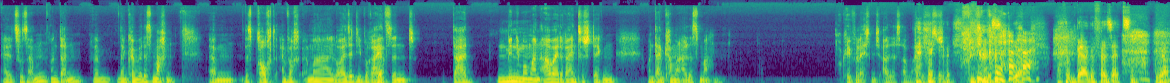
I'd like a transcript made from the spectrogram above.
äh, zusammen und dann, ähm, dann können wir das machen. Ähm, das braucht einfach immer Leute, die bereit ja. sind, da ein Minimum an Arbeit reinzustecken und dann kann man alles machen. Okay, vielleicht nicht alles, aber alles schon. Vieles, ja. Berge versetzen, ja.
